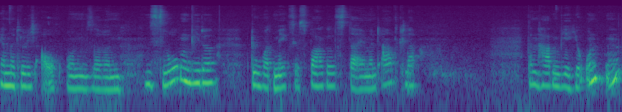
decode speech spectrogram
Wir haben natürlich auch unseren Slogan wieder. Do what makes you sparkles, Diamond Art Club. Dann haben wir hier unten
